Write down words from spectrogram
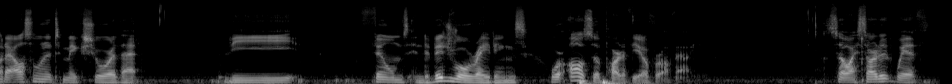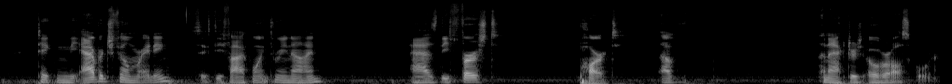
But I also wanted to make sure that the film's individual ratings were also part of the overall value. So I started with taking the average film rating, 65.39, as the first part of an actor's overall score.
